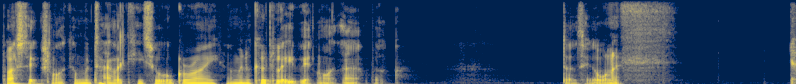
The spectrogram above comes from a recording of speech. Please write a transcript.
Plastic's like a metallic sort of grey. I mean, I could leave it like that, but don't think I want to.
